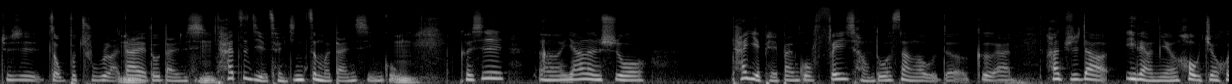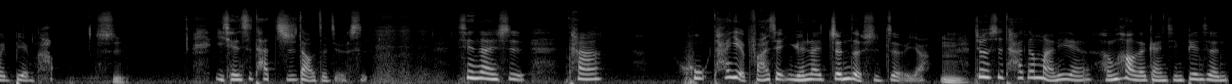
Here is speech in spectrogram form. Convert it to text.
就是走不出来，大家也都担心。嗯、他自己也曾经这么担心过。嗯，可是，呃，亚伦说，他也陪伴过非常多丧偶的个案，他知道一两年后就会变好。是，以前是他知道这件事，现在是他。忽，他也发现原来真的是这样，嗯，就是他跟玛丽莲很好的感情变成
